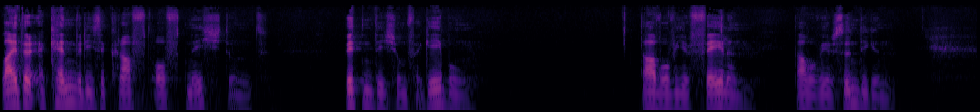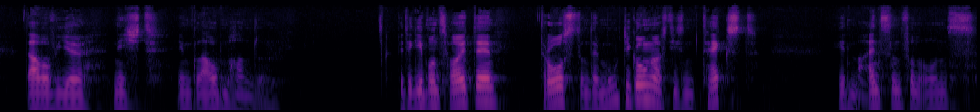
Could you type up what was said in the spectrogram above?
Leider erkennen wir diese Kraft oft nicht und bitten dich um Vergebung. Da, wo wir fehlen, da, wo wir sündigen, da, wo wir nicht im Glauben handeln. Bitte gib uns heute Trost und Ermutigung aus diesem Text, jedem Einzelnen von uns,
